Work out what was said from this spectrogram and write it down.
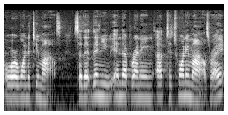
or one to two miles. So that then you end up running up to 20 miles, right?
